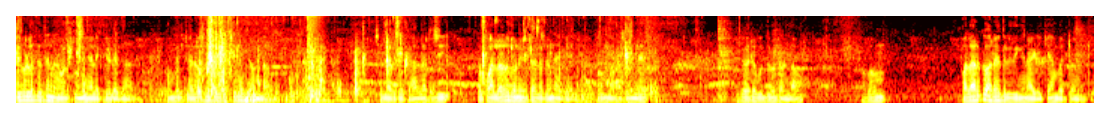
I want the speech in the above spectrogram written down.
ഈ വെള്ളത്തിൽ തന്നെ നമ്മൾ തുണി അലക്കിയെടുക്കുന്നത്. അപ്പം ചിലർക്ക് ചൊറിച്ചിലൊക്കെ ഉണ്ടാവും. ചിലർക്കൊക്കെ അലർജി. ഇപ്പോൾ പലരുടെ തുണിയിട്ട് അലക്കുന്നതൊക്കെ അല്ലേ അപ്പം അതിന്റെ ഒക്കെ ഒരു ബുദ്ധിമുട്ടുണ്ടാവും. അപ്പം പലർക്കും അറിയത്തില്ല ഇതിങ്ങനെ അഴിക്കാൻ പറ്റുമെന്നൊക്കെ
